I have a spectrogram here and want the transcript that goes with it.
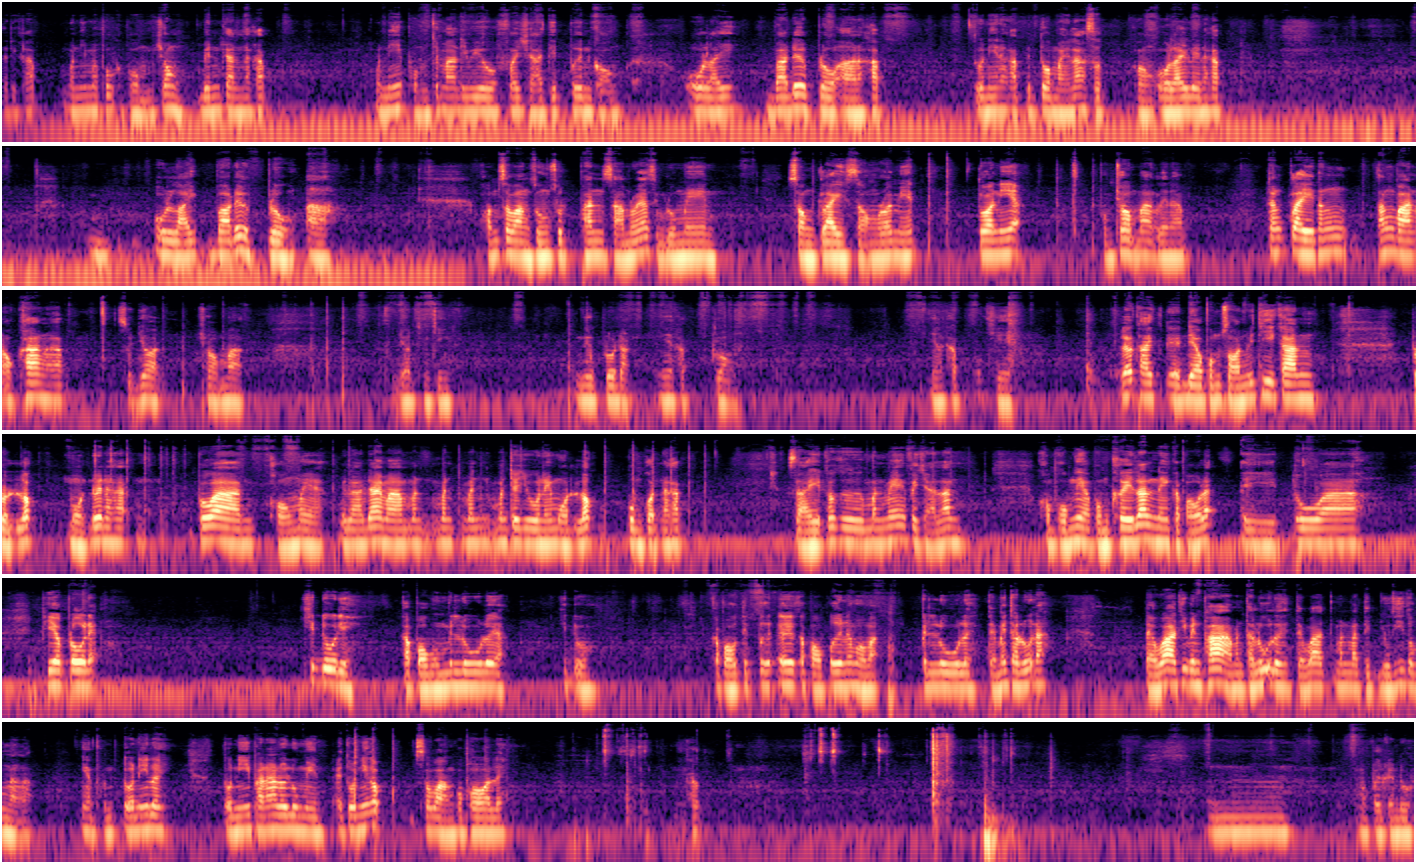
สวัสดีครับ วันนี้มาพบกับผมช่องเบนซ์กันนะครับ วันนี้ผมจะมารีวิวไฟฉายติดปืนของ o l i g h t b r o t h e r Pro R นะครับ ตัวนี้นะครับเป็นตัวใหม่ล่าสุดของ o l i g h t เลยนะครับ o l i g h t b r o t h e r Pro R ความสว่างสูงสุด 1350 ลูเมนส่องไกล 200 เมตร ตัวนี้ผมชอบมากเลยนะครับ ทั้งไกลทั้งตั้งบานออกข้างนะครับ สุดยอดชอบมาก สุดยอดจริง ๆ New Product นี่ยครับ กล่อง เนี่ยนะครับ โอเค แล้วท้ายเดี๋ยวผมสอนวิธีการปลดล็อกโหมดด้วยนะฮะ เพราะว่าของใหม่เวลาได้มา มัน มัน มัน มันจะอยู่ในโหมดล็อกปุ่มกดนะครับ สาเหตุก็คือมันไม่ไฟฉายลั่น ของผมเนี่ย ผมเคยลั่นในกระเป๋าแล้ว ไอตัวเพียวโปรเนี่ย คิดดูดิ กระเป๋าผมเป็นรูเลยอะ่ะ คิดดู กระเป๋าติดปืน เอ้ย กระเป๋าปืนนะผมอะ่ะ เป็นรูเลย แต่ไม่ทะลุนะ แต่ว่าที่เป็นผ้ามันทะลุเลย แต่ว่ามันมาติดอยู่ที่ตรงหนังอะ่ะ เนี่ยตัวนี้เลย ตัวนี้พันห้าร้อยลูเมน ไอตัวนี้ก็สว่างพอๆกันเลยครับอืม มาเปิดกันดู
